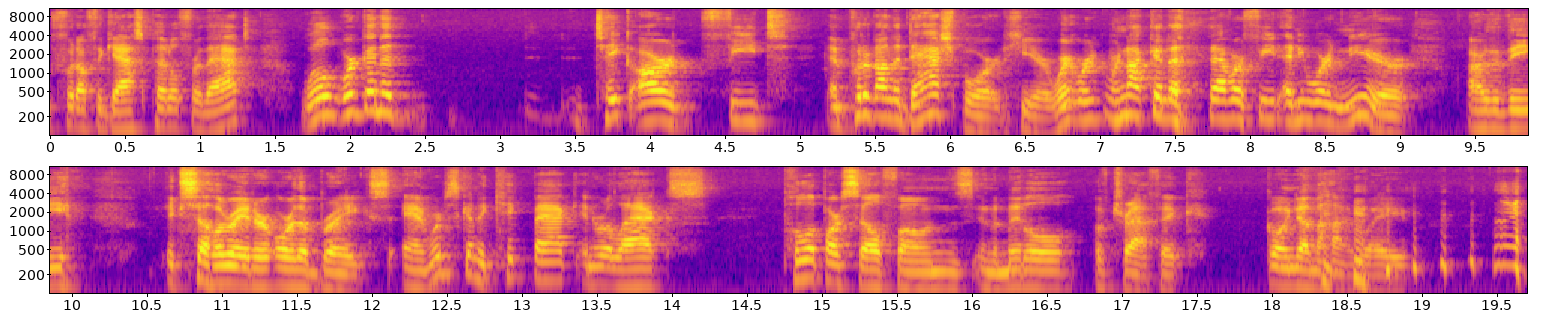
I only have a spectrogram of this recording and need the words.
foot off the gas pedal for that." Well, we're gonna take our feet and put it on the dashboard here. We're, we're, we're not to have our feet anywhere near either the accelerator or the brakes. And we're just going to kick back and relax, pull up our cell phones in the middle of traffic, going down the highway.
